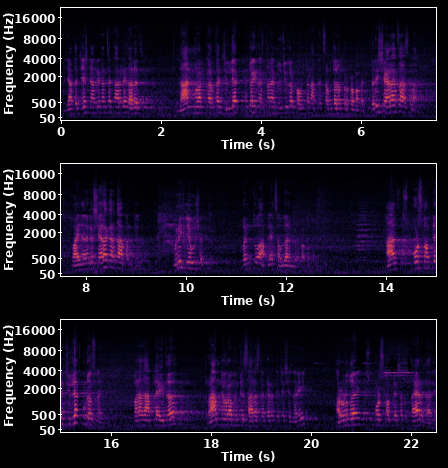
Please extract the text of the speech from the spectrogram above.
म्हणजे आता ज्येष्ठ नागरिकांचं कार्यालय झालंच. लहान मुलांकरता जिल्ह्यात कुठेही नसताना म्युझिकल फाउंटन आपल्या चौदा नंबर प्रभागात जरी शहराचा असला वायजानगर शहराकरता आपण केलं. कुणीच देऊ शकतो. पण तो आपल्या चौदा नंबर प्रभागात आज स्पोर्ट्स कॉम्प्लेक्स जिल्ह्यात कुठंच नाही. पण आज आपल्या इथं रामदेवरा मंदिर सारसनगर त्याच्या शेजारी अरुणोदय स्पोर्ट्स कॉम्प्लेक्स आता तयार झाले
